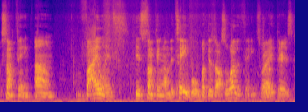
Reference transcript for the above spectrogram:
something, um, violence is something on the table, but there's also other things, right? There's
